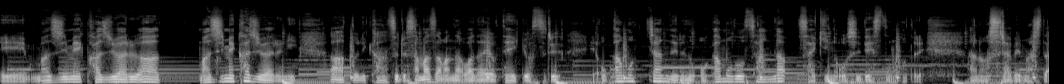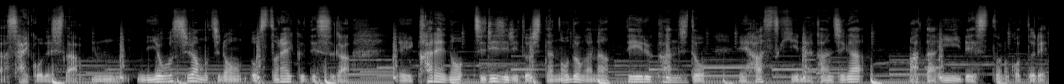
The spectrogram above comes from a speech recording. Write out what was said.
え、真面目カジュアルアート、真面目カジュアルにアートに関する様々な話題を提供する、岡本チャンネルの岡本さんが最近の推しですとのことで、あの、調べました。最高でした。うん。利用詞はもちろんドストライクですが、えー、彼のじりじりとした喉が鳴っている感じと、えー、ハスキーな感じがまたいいですとのことで、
